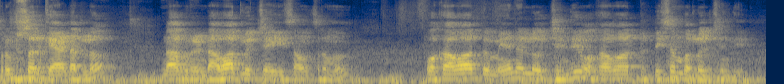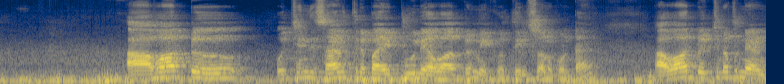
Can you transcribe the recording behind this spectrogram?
ప్రొఫెసర్ క్యాడర్లో నాకు రెండు అవార్డులు వచ్చాయి ఈ సంవత్సరము. ఒక అవార్డు మే నెలలో వచ్చింది ఒక అవార్డు డిసెంబర్లో వచ్చింది. ఆ అవార్డు వచ్చింది సావిత్రిబాయి పూలే అవార్డు మీకు తెలుసు అనుకుంటా. ఆ అవార్డు వచ్చినప్పుడు నేను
